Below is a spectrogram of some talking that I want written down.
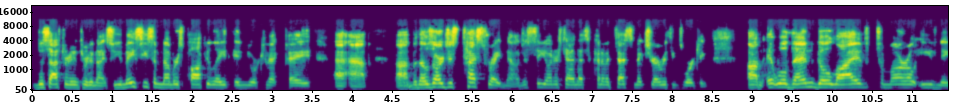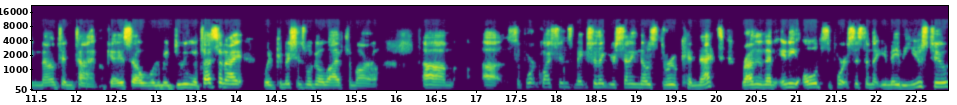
this afternoon through tonight. So you may see some numbers populate in your Connect Pay uh, app. Uh, but those are just tests right now, just so you understand that's kind of a test to make sure everything's working. Um, it will then go live tomorrow evening, Mountain Time. Okay, so we're gonna be doing a test tonight when commissions will go live tomorrow. Um, uh, support questions, make sure that you're sending those through Connect rather than any old support system that you may be used to.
